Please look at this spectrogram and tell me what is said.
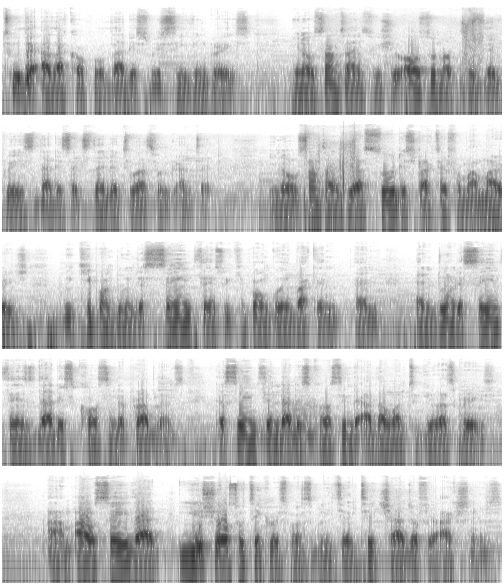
to the other couple that is receiving grace. You know, sometimes we should also not take the grace that is extended to us for granted. You know, sometimes we are so distracted from our marriage, we keep on doing the same things. We keep on going back and and and doing the same things that is causing the problems, the same thing that is causing the other one to give us grace um, I'll say that you should also take responsibility and take charge of your actions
